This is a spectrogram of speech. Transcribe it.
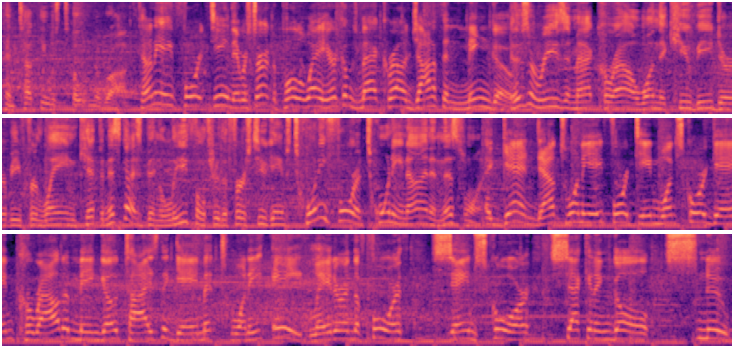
Kentucky was toting the rock. 28-14. They were starting to pull away. Here comes Matt Corral and Jonathan Mingo. There's a reason Matt Corral won the QB Derby for Lane Kiffin. This guy's been lethal through the first two games. 24 at 29 in this one. Again, down 28-14, one-score game. Corral to Mingo ties the game at 28. Later in the fourth, same score, second and goal, Snoop.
